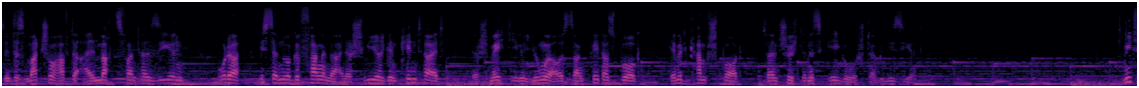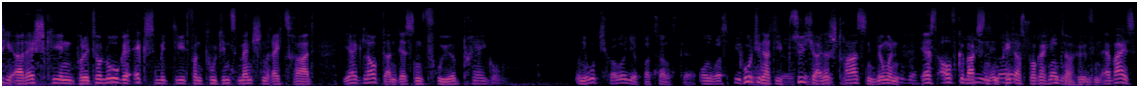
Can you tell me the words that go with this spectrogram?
Sind es machohafte Allmachtsfantasien? Oder ist er nur Gefangener einer schwierigen Kindheit, der schmächtige Junge aus St. Petersburg, der mit Kampfsport sein schüchternes Ego stabilisierte? Dmitri Areschkin, Politologe, Ex-Mitglied von Putins Menschenrechtsrat. Er glaubt an dessen frühe Prägung. Putin hat die Psyche eines Straßenjungen. Er ist aufgewachsen in Petersburger Hinterhöfen. Er weiß,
